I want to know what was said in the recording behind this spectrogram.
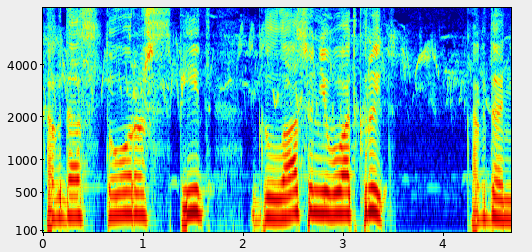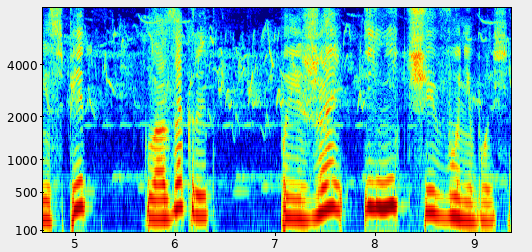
когда сторож спит, глаз у него открыт. Когда не спит, глаз закрыт. Поезжай и ничего не бойся.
